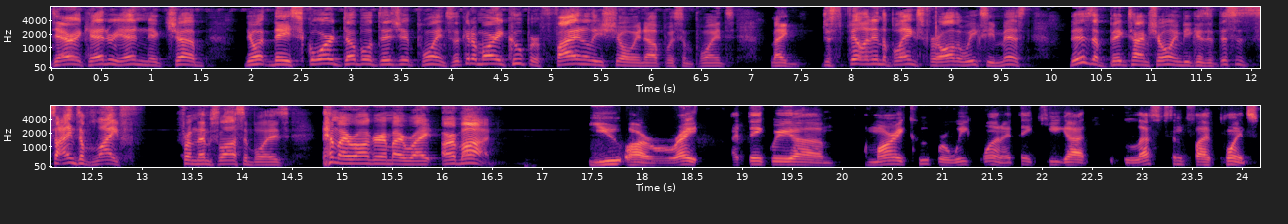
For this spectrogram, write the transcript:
Derrick Henry, and Nick Chubb. You know what? They scored double digit points. Look at Amari Cooper finally showing up with some points, like just filling in the blanks for all the weeks he missed. This is a big time showing because if this is signs of life from them Slauson boys, am I wrong or am I right? Armand. You are right. I think we um, Amari Cooper week one. I think he got less than five points.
